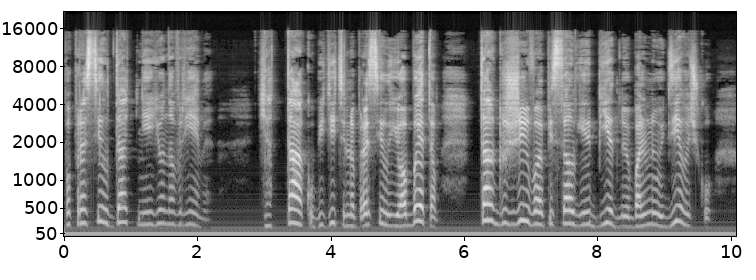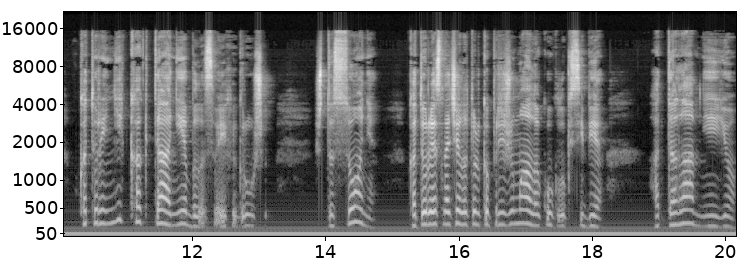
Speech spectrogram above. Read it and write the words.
попросил дать мне ее на время. Я так убедительно просил ее об этом, так живо описал ей бедную больную девочку, у которой никогда не было своих игрушек, что Соня, которая сначала только прижимала куклу к себе, отдала мне ее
